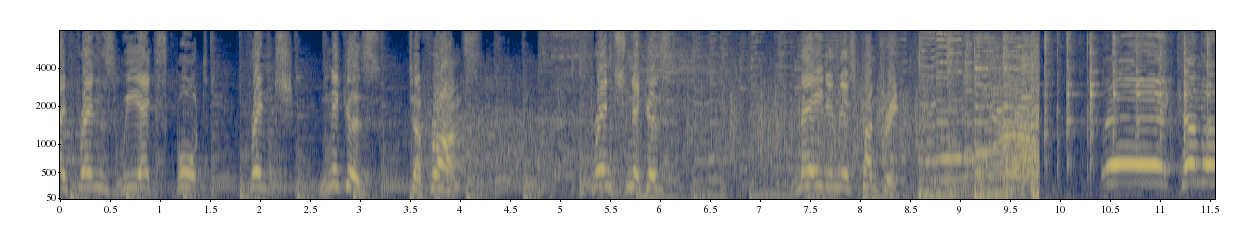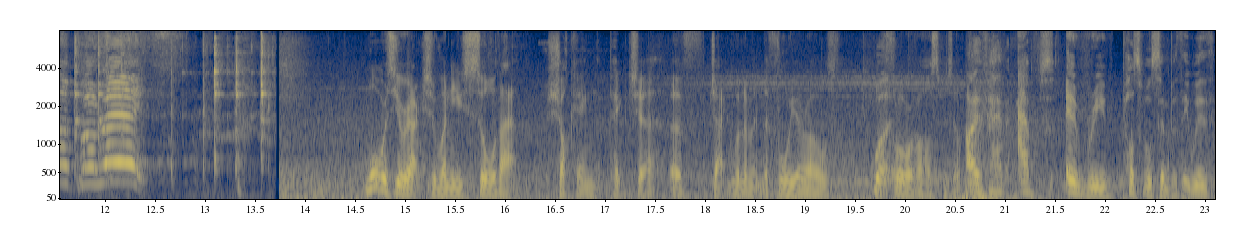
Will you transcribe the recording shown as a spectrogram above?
my friends, we export French knickers to France. French knickers made in this country. Hey, come on, Boris! What was your reaction when you saw that shocking picture of Jack Williment, the four-year-old, on Well, the floor of a hospital? I have abs- every possible sympathy with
